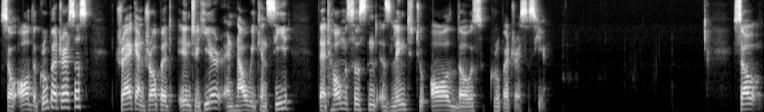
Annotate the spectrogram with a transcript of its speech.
So all the group addresses, drag and drop it into here. And now we can see that Home Assistant is linked to all those group addresses here. So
